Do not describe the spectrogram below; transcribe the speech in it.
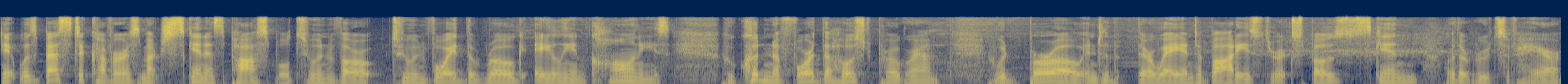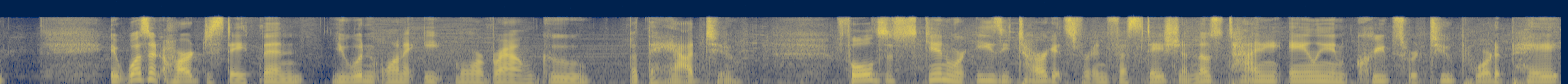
It was best to cover as much skin as possible to, invo- to avoid the rogue alien colonies who couldn't afford the host program, who would burrow into th- their way into bodies through exposed skin or the roots of hair. It wasn't hard to stay thin. You wouldn't want to eat more brown goo, but they had to. Folds of skin were easy targets for infestation. Those tiny alien creeps were too poor to pay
